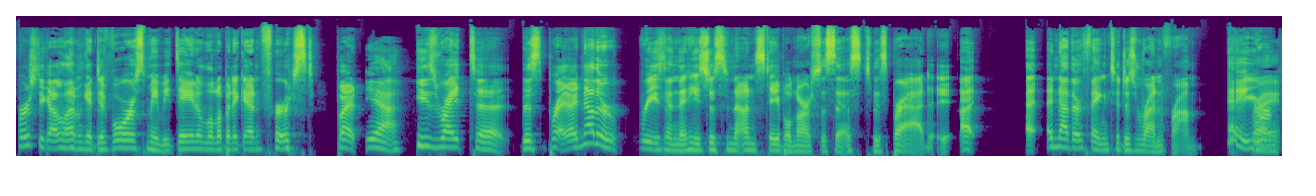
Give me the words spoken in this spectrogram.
first you got to let him get divorced, maybe date a little bit again first. But Yeah, he's right to this Brad. Another reason that he's just an unstable narcissist. This Brad. Uh, another thing to just run from. Hey, you're, right.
